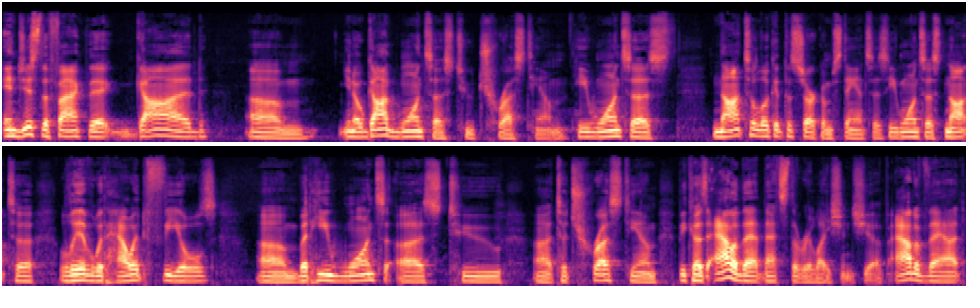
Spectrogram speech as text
and just the fact that God, um, you know, God wants us to trust Him. He wants us not to look at the circumstances. He wants us not to live with how it feels, um, but He wants us to uh, to trust Him because out of that, that's the relationship. Out of that,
